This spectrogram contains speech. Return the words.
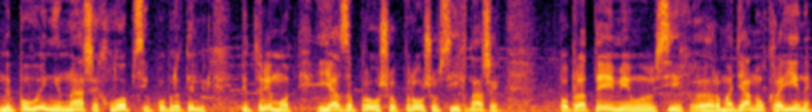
Ми повинні наших хлопців, побратимів підтримувати. І я запрошую, прошу всіх наших побратимів, всіх е, громадян України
